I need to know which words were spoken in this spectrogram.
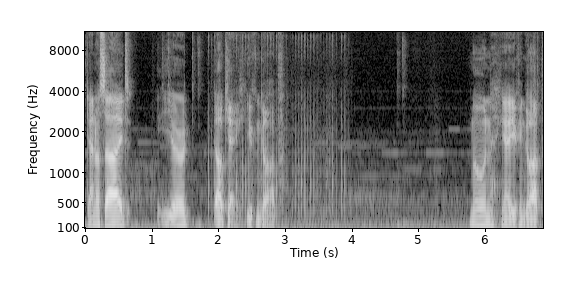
Dano side, you're... Okay, you can go up. Moon, yeah, you can go up.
